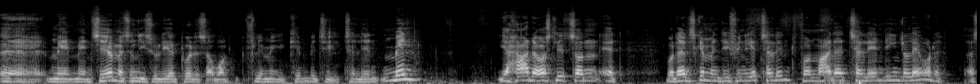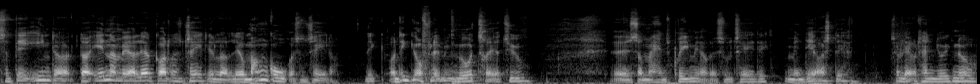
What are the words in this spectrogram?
Øh, men, men ser man sådan isoleret på det, så var Flemming et kæmpe til talent. Men jeg har det også lidt sådan, at hvordan skal man definere talent? For mig der er talent en, der laver det. Altså det er en, der, der ender med at lave et godt resultat, eller lave mange gode resultater. Ikke? Og det gjorde Flemming med 23, øh, som er hans primære resultat. Ikke? Men det er også det. Så lavede han jo ikke noget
